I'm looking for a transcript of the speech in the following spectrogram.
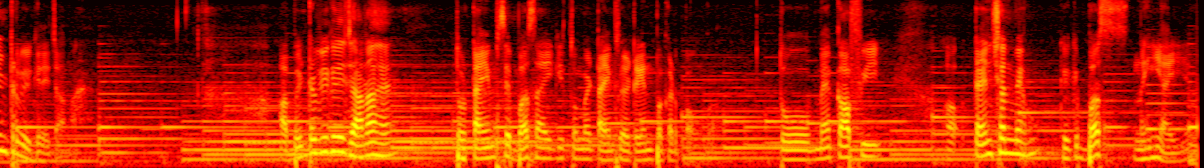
इंटरव्यू के लिए जाना है। अब इंटरव्यू के लिए जाना है तो टाइम से बस आएगी तो मैं टाइम से ट्रेन पकड़ पाऊँगा। तो मैं काफ़ी टेंशन में हूँ, क्योंकि बस नहीं आई है।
